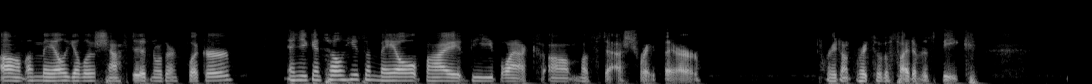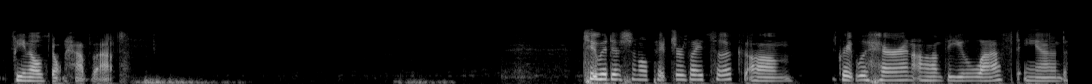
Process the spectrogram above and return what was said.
um, a male yellow-shafted northern flicker. And you can tell he's a male by the black um, mustache right there, right, on, right to the side of his beak. Females don't have that. Two additional pictures I took, um, great blue heron on the left and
